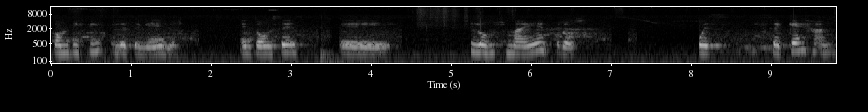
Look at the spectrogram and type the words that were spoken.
son difíciles en ellos. Entonces, eh, los maestros pues se quejan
